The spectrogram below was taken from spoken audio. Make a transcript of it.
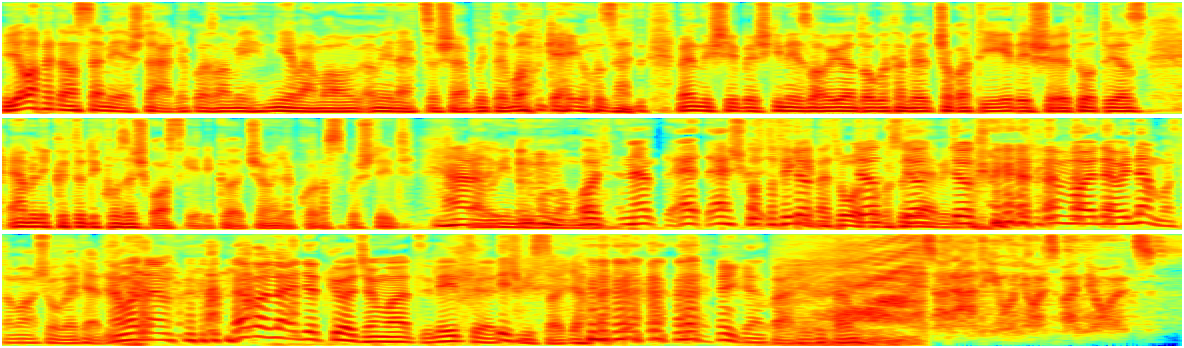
Ugye alapvetően a személyes tárgyak az, ami nyilván valami, ami neccesebb, mint valaki eljön hozzád vendégségbe, és kinéz valami olyan dolgot, ami csak a tiéd, és tudod, hogy az emlék kötődik hozzá, és azt kéri kölcsön, hogy akkor azt most így hát, elvinném magammal. Bocs, nem, e- eskü, azt a fényképet rólatok, azt, hogy elvinném. nem volt, de hogy nem hoztam alsógatját. Nem adnám, nem adnám egyet kölcsön, Marci, légy És visszaadja. Igen. Pár hét után. Ez a Rádió 88.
